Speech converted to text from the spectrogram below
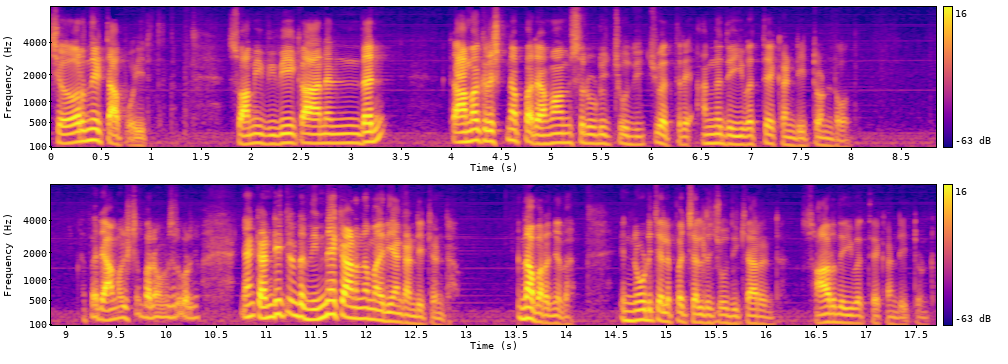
ചേർന്നിട്ടാ പോയിരുന്നത്. സ്വാമി വിവേകാനന്ദൻ രാമകൃഷ്ണ പരമഹംസരോട് ചോദിച്ചു അത്രേ അങ്ങ് ദൈവത്തെ കണ്ടിട്ടുണ്ടോ? അപ്പോൾ രാമകൃഷ്ണ പരമഹംസർ പറഞ്ഞു ഞാൻ കണ്ടിട്ടുണ്ട് നിന്നെ കാണുന്ന മാതിരി ഞാൻ കണ്ടിട്ടുണ്ട്. എന്നാ പറഞ്ഞത്? എന്നോട് ചിലപ്പോൾ ചിലർ ചോദിക്കാറുണ്ട് സാറ് ദൈവത്തെ കണ്ടിട്ടുണ്ടോ?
